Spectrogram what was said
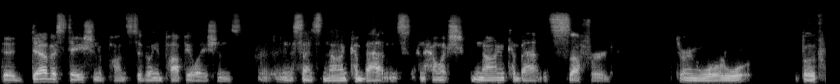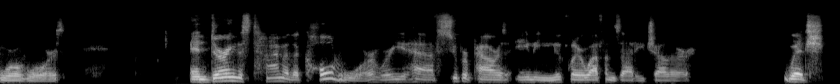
the devastation upon civilian populations, in a sense, non-combatants, and how much non-combatants suffered during World War, both World Wars. And during this time of the Cold War, where you have superpowers aiming nuclear weapons at each other, which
